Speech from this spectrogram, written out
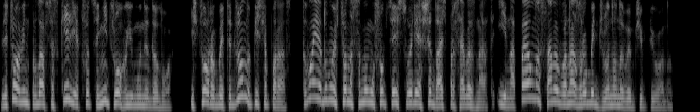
Для чого він продався скелі, якщо це нічого йому не дало? І що робити Джону після поразки. Тому я думаю, що на самому шоу ця історія ще дасть про себе знати. І напевно саме вона зробить Джона новим чемпіоном.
